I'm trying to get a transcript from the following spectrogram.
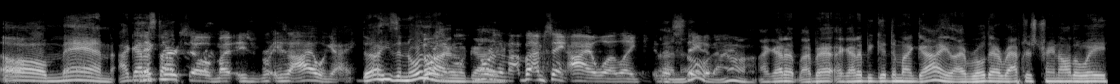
Oh man, I gotta Nick stop. Nurso, my, he's he's an Iowa guy. Duh, he's a Northern, Iowa guy. Northern, but I'm saying Iowa, like the I state know, of I Iowa. know. I gotta, I, bet, I gotta be good to my guy. I rode that Raptors train all the way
